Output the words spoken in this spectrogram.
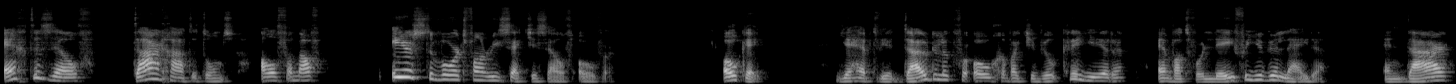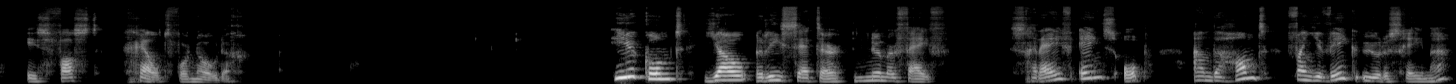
echte zelf. Daar gaat het ons al vanaf het eerste woord van reset jezelf over. Oké, je hebt weer duidelijk voor ogen wat je wil creëren en wat voor leven je wil leiden. En daar is vast geld voor nodig. Hier komt jouw resetter nummer 5. Schrijf eens op aan de hand van je weekurenschema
